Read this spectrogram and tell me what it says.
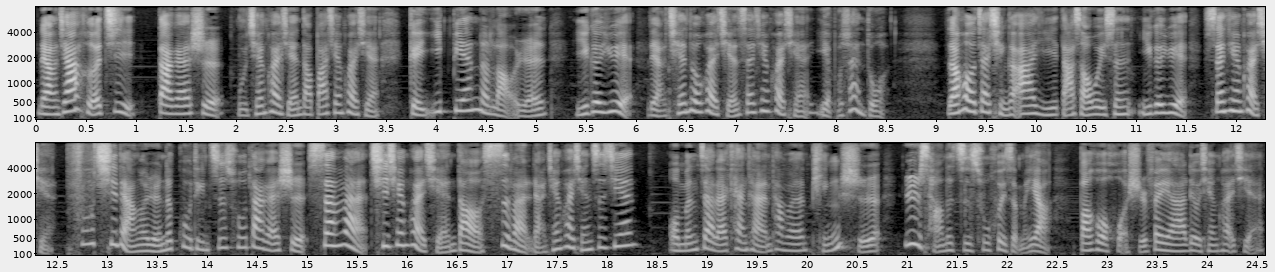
两家合计大概是五千块钱到八千块钱，给一边的老人一个月两千多块钱、三千块钱也不算多。然后再请个阿姨打扫卫生，一个月三千块钱。夫妻两个人的固定支出大概是三万七千块钱到四万两千块钱之间。我们再来看看他们平时日常的支出会怎么样，包括伙食费啊，六千块钱，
